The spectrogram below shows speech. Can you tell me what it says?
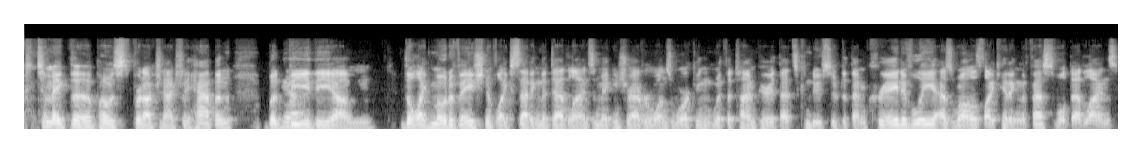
to make the post production actually happen, but yeah. b the um the like motivation of like setting the deadlines and making sure everyone's working with a time period that's conducive to them creatively as well as like hitting the festival deadlines.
